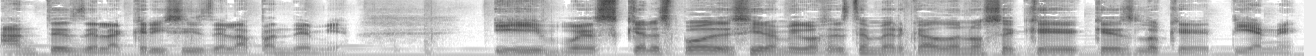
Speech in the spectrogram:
antes de la crisis de la pandemia. Y pues, ¿qué les puedo decir amigos? Este mercado no sé qué, qué es lo que tiene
